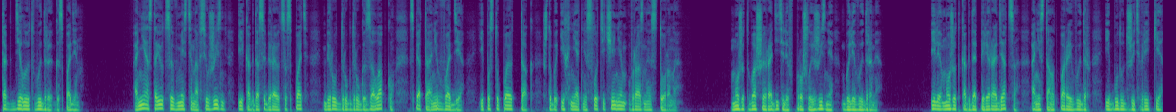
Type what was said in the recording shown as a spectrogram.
Так делают выдры, господин. Они остаются вместе на всю жизнь, и когда собираются спать, берут друг друга за лапку, спят они в воде, и поступают так, чтобы их не отнесло течением в разные стороны. Может, ваши родители в прошлой жизни были выдрами. Или, может, когда переродятся, они станут парой выдр и будут жить в реке,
